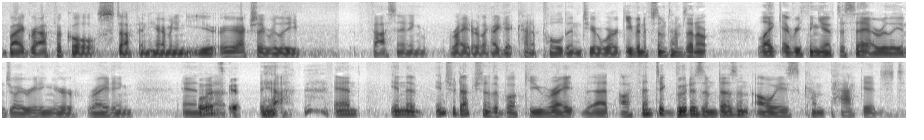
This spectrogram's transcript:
biographical stuff in here, I mean, you're, you're actually a really fascinating writer. Like I get kind of pulled into your work, even if sometimes I don't like everything you have to say. I really enjoy reading your writing. And Well, that's uh, good. Yeah, and in the introduction of the book, you write that authentic Buddhism doesn't always come packaged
